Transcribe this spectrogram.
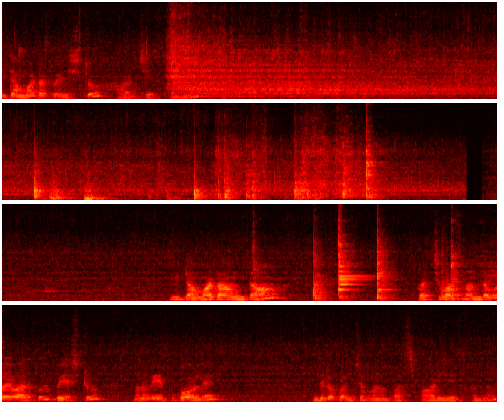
ఈ టమాటా పేస్ట్ యాడ్ చేస్తాను. ఈ టమాటా అంతా పచ్చివాసన అంతా పోయే వరకు ఈ పేస్ట్ మనం వేపుకోవాలి. ఇందులో కొంచెం మనం పసుపు యాడ్ చేసుకుందాం.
